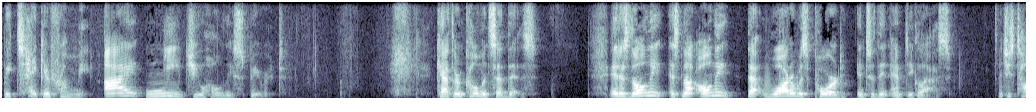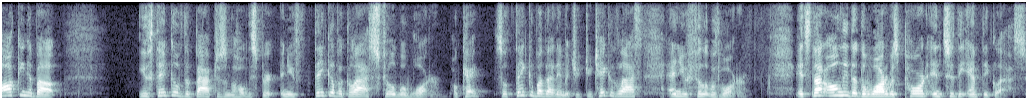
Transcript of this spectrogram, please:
be taken from me. I need you, Holy Spirit. Kathryn Kuhlman said this It is only, it's not only that water was poured into the empty glass. And she's talking about, you think of the baptism of the Holy Spirit and you think of a glass filled with water, okay? So think about that image. You, you take a glass and you fill it with water. It's not only that the water was poured into the empty glass,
